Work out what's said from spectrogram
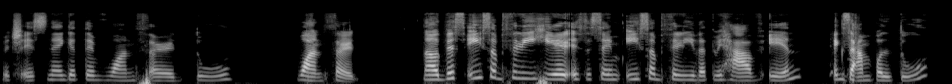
which is negative 1 third to 1 third. Now, this a sub 3 here is the same a sub 3 that we have in example 2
